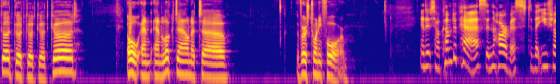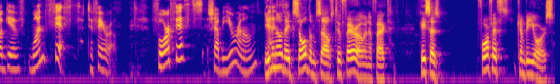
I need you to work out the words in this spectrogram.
good, good, good, good, good. Oh, and, and look down at uh, verse 24. And it shall come to pass in the harvest that you shall give one fifth to Pharaoh. Four fifths shall be your own. Even though they'd sold themselves to Pharaoh, in effect, he says, four fifths can be yours,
